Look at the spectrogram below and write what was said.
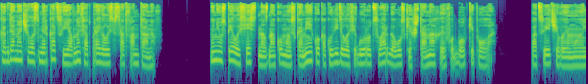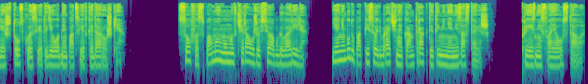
Когда начало смеркаться, я вновь отправилась в сад фонтанов. Но не успела сесть на знакомую скамейку, как увидела фигуру Цварга в узких штанах и футболке пола, подсвечиваемую лишь тусклой светодиодной подсветкой дорожки. «Софос, по-моему, мы вчера уже все обговорили. Я не буду подписывать брачный контракт, и ты меня не заставишь», — произнесла я устало.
